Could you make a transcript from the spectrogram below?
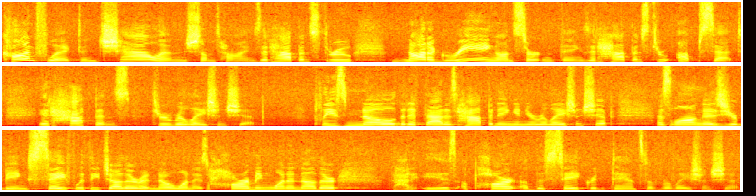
conflict and challenge sometimes. It happens through not agreeing on certain things. It happens through upset. It happens through relationship. Please know that if that is happening in your relationship, as long as you're being safe with each other and no one is harming one another, that is a part of the sacred dance of relationship.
